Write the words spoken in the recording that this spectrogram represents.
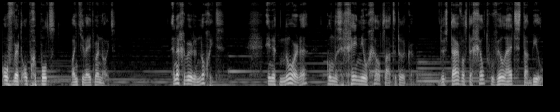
of werd opgepot, want je weet maar nooit. En er gebeurde nog iets. In het noorden konden ze geen nieuw geld laten drukken dus daar was de geldhoeveelheid stabiel.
